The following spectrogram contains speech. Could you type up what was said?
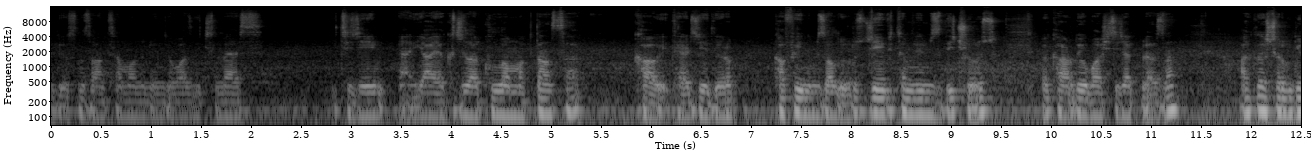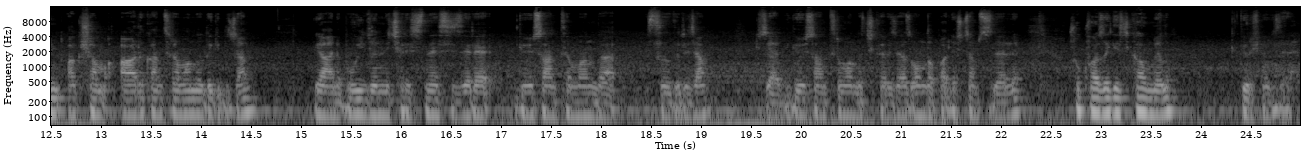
Biliyorsunuz antrenmandan önce vazgeçilmez içeceğim, yani yağ yakıcılar kullanmaktansa kahveyi tercih ediyorum. Kafeinimizi alıyoruz, C vitaminimizi de içiyoruz. Ve kardiyo başlayacak birazdan. Arkadaşlar bugün akşam ağırlık antrenmanına da gideceğim. Yani bu videonun içerisine sizlere göğüs antrenmanı da sığdıracağım. Güzel bir göğüs antrenmanı da çıkaracağız. Onu da paylaşacağım sizlerle. Çok fazla geç kalmayalım. Görüşmek üzere.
